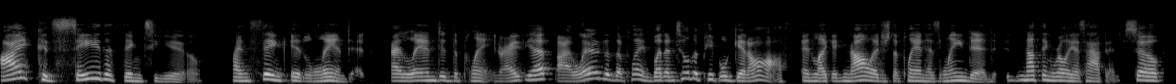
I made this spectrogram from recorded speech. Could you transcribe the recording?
I could say the thing to you and think it landed. I landed the plane, right? Yep, I landed the plane. But until the people get off and like acknowledge the plane has landed, nothing really has happened. So,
